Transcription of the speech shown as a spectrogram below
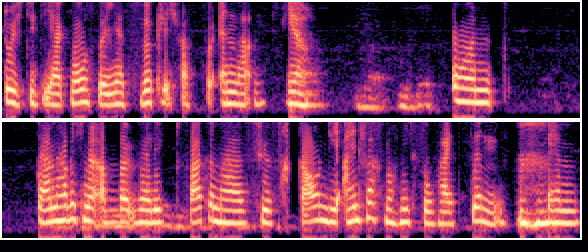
durch die Diagnose, jetzt wirklich was zu ändern. Ja. Und dann habe ich mir aber überlegt, warte mal, für Frauen, die einfach noch nicht so weit sind, mhm. ähm,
